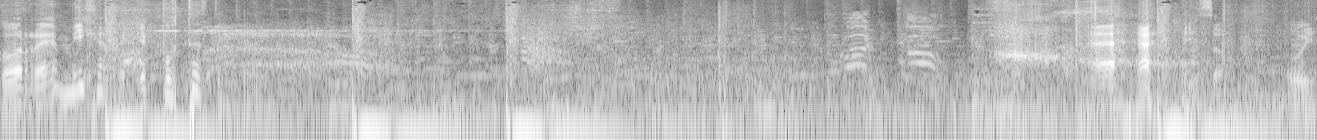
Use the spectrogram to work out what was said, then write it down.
Corre, mija, ¿por qué te quedas? Run! Go! Ajá, hizo. Uy.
